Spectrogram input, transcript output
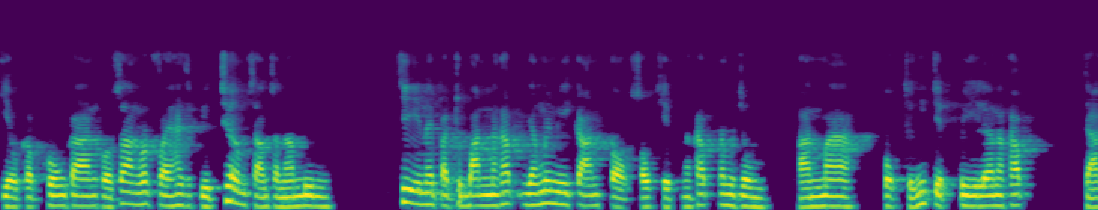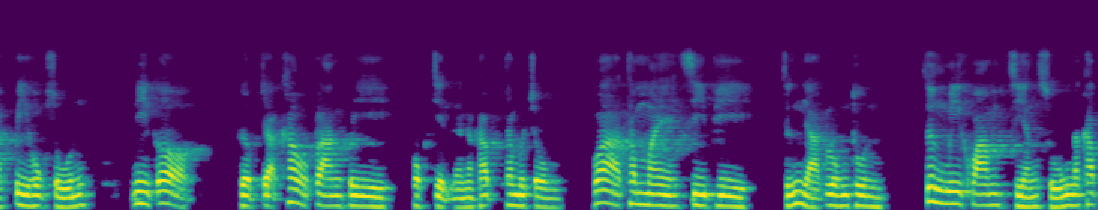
เกี่ยวกับโครงการก่อสร้างรถไฟไฮสปีดเชื่อมสามสนามบิน ที่ในปัจจุบันนะครับ ยังไม่มีการตอกเสาเข็มนะครับท่านผู้ชมผ่านมา 6-7 ปีแล้วนะครับ จากปี 60 นี่ก็เกือบจะเข้ากลางปี 67 แล้วนะครับท่านผู้ชมว่าทำไม CP ถึงอยากลงทุน ซึ่งมีความเสี่ยงสูงนะครับ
